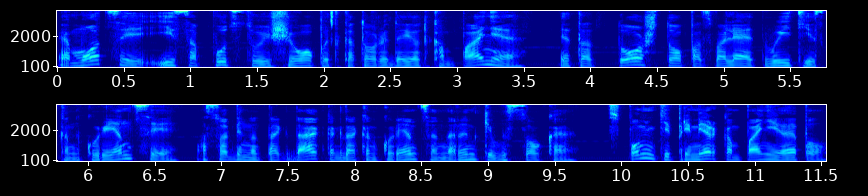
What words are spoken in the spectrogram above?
Эмоции и сопутствующий опыт, который дает компания, это то, что позволяет выйти из конкуренции, особенно тогда, когда конкуренция на рынке высокая. Вспомните пример компании Apple,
